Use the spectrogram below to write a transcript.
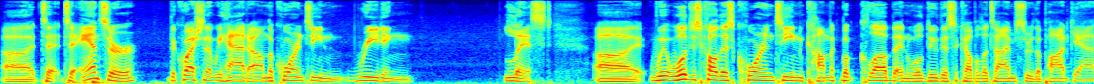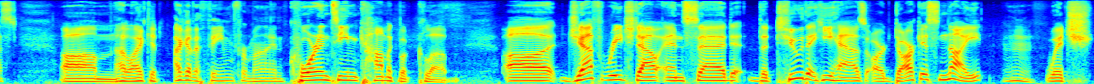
uh, to to answer the question that we had on the quarantine reading list. Uh, we, we'll just call this quarantine comic book club, and we'll do this a couple of times through the podcast. Um, I like it. I got a theme for mine. Quarantine Comic Book Club. Uh, Jeff reached out and said the two that he has are Darkest Night, which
